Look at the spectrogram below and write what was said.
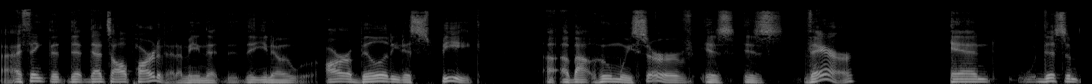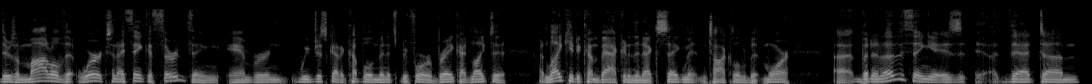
I think that, that that's all part of it. I mean that the, you know our ability to speak uh, about whom we serve is is there, and this um, there's a model that works. And I think a third thing, Amber, and we've just got a couple of minutes before a break. I'd like to I'd like you to come back into the next segment and talk a little bit more. Uh, but another thing is uh, that um,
